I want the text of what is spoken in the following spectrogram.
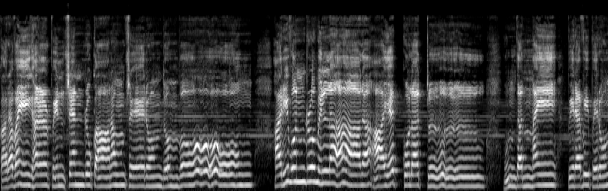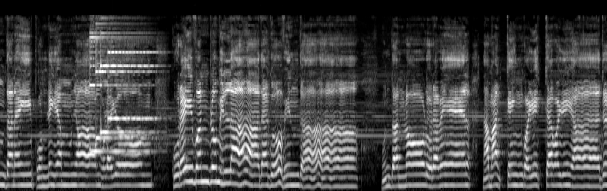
கறவைகள் பின் சென்று காணம் சேரும் தும்போம். அறிவொன்றுமில்லாத ஆயக்குலத்து. உந்தன்னை பிறவி பெருந்தனை புண்ணியம் யாம் உடையோம். குறைவொன்றுமில்லாத கோவிந்தா. உந்தன்னோடுறவேல் நமக்கெங்கொழிக்க வழியாது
